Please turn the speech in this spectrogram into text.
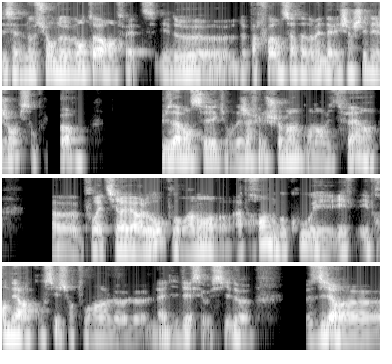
c'est cette notion de mentor en fait, et de, de parfois dans certains domaines d'aller chercher des gens qui sont plus forts, plus avancés, qui ont déjà fait le chemin qu'on a envie de faire pour être tiré vers le haut, pour vraiment apprendre beaucoup et, et, prendre des raccourcis surtout. Hein. Le, là, l'idée, c'est aussi de, de, se dire, euh,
